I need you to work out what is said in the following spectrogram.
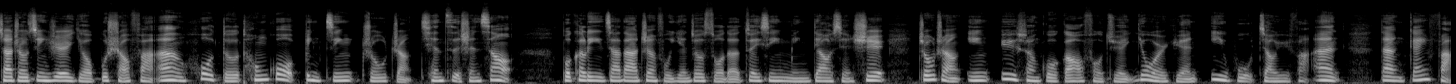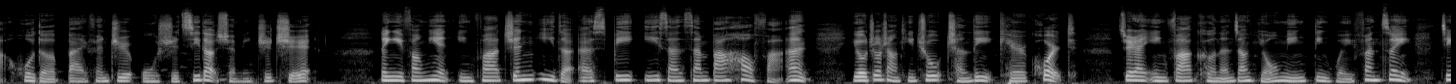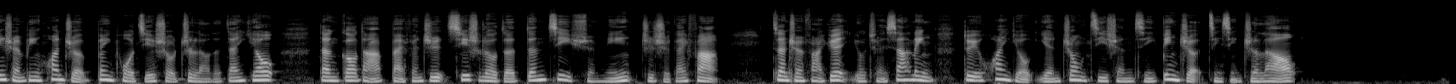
加州近日有不少法案获得通过，并经州长签字生效。伯克利加大政府研究所的最新民调显示，州长因预算过高否决幼儿园义务教育法案，但该法获得百分之五十七的选民支持。另一方面，引发争议的 SB 一三三八号法案，由州长提出成立 Care Court。虽然引发可能将游民定为犯罪、精神病患者被迫接受治疗的担忧，但高达百分之七十六的登记选民支持该法，赞成法院有权下令对患有严重精神疾病者进行治疗。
